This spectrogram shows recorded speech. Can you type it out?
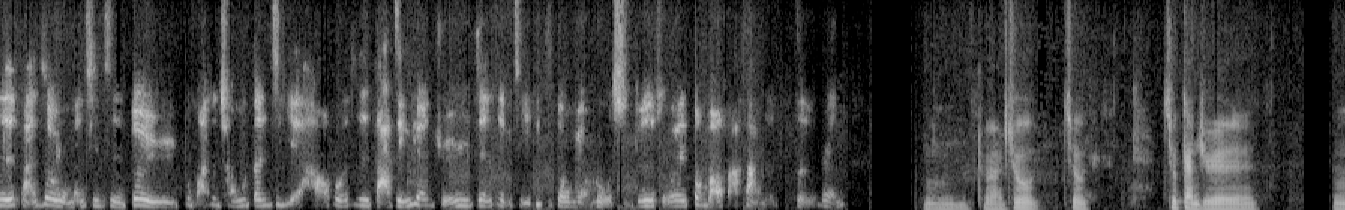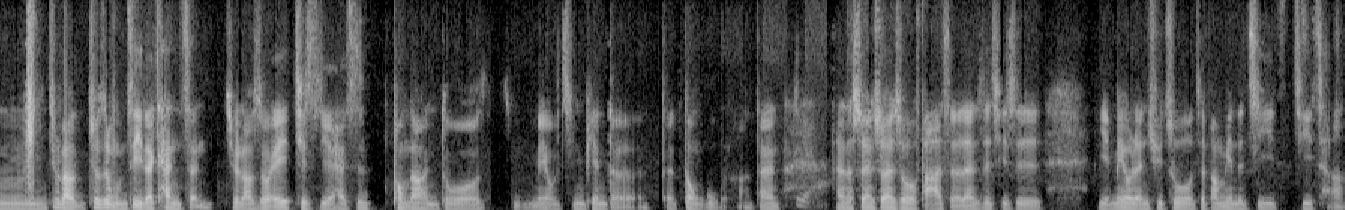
是反射我们其实对于不管是宠物登记也好，或者是打晶片绝育这件事情，其实一直都没有落实，就是所谓动保法上的责任。嗯，对啊，就就就感觉，嗯，就老就是我们自己在看诊，就老说，哎，其实也还是碰到很多。没有晶片的的动物了，但但它虽然虽然说有法则，但是其实也没有人去做这方面的稽稽查。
